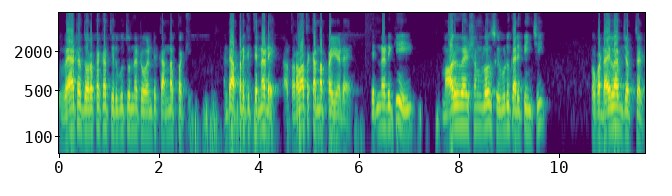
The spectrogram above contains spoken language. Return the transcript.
వేట దొరకక తిరుగుతున్నటువంటి కన్నప్పకి అంటే అప్పటికి తిన్నడే ఆ తర్వాత కన్నప్ప అయ్యాడే తిన్నడికి మారువేషంలో శివుడు కనిపించి ఒక డైలాగ్ చెప్తాడు.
